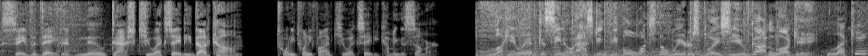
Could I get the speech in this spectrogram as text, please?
Save the date at new-QX80.com. 2025 QX80 coming this summer. Lucky Land Casino asking people what's the weirdest place you've gotten lucky? Lucky?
